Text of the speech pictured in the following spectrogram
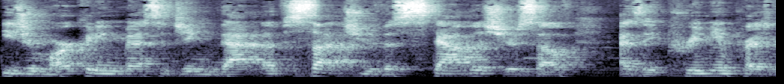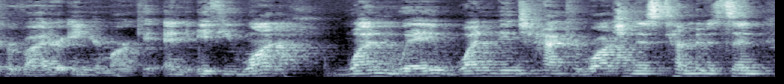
is your marketing messaging that of such you've established yourself as a premium price provider in your market. And if you want one way, one ninja hack, you're watching this 10 minutes in,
